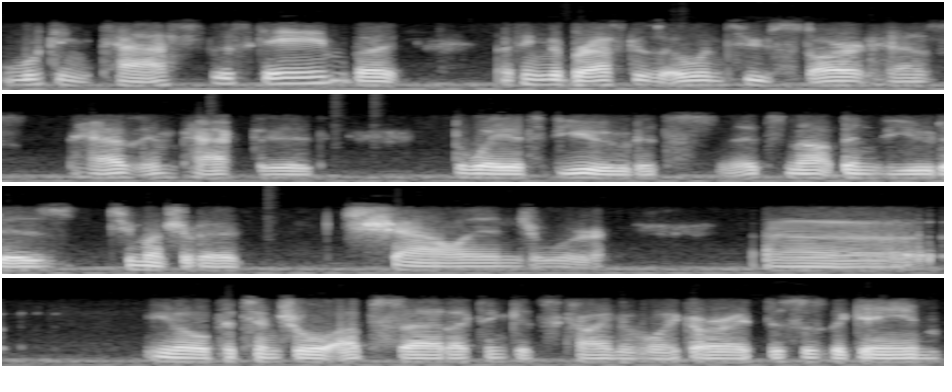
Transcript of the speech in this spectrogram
looking past this game, but I think Nebraska's 0 and 2 start has has impacted the way it's viewed. It's it's not been viewed as too much of a challenge or uh, you know potential upset. I think it's kind of like all right, this is the game.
